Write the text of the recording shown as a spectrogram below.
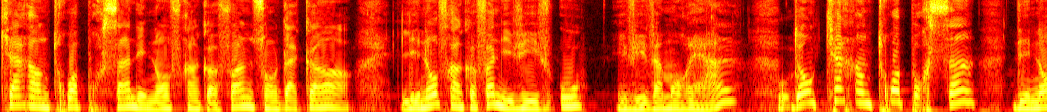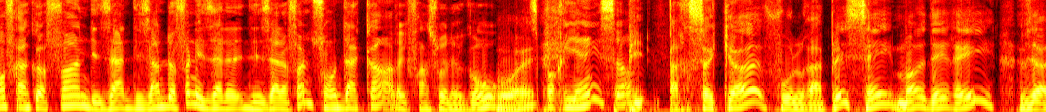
43% des non francophones sont d'accord les non-francophones, ils vivent où? Ils vivent à Montréal. Donc, 43% des non-francophones, des, anglophones et des, des allophones sont d'accord avec François Legault. Ouais. C'est pas rien, ça. Puis parce que, faut le rappeler, c'est modéré. Euh,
